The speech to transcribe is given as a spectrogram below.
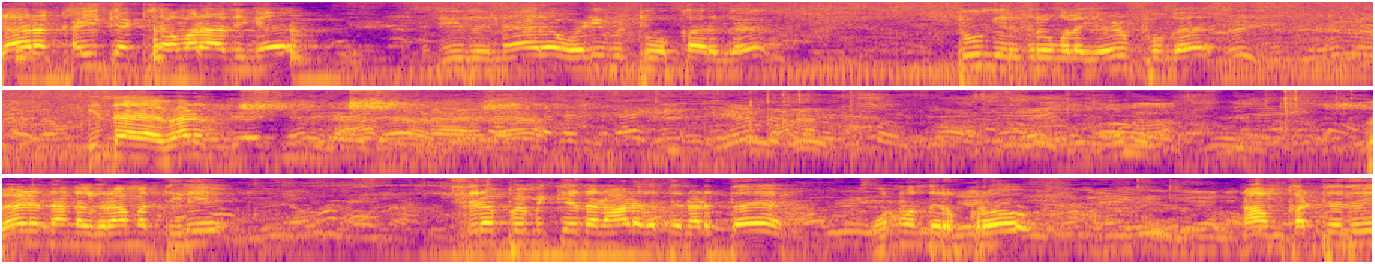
யாரும் கை கட்டி அமராதீங்க? இது நேராக வழிவிட்டு உட்காருங்க தூங்கி இருக்கிறவங்களை எழுப்புங்க. இந்த வேட வேடந்தாங்கல் கிராமத்திலே சிறப்புமிக்க இந்த நாடகத்தை நடத்த முன்வந்திருக்கிறோம். நாம் கட்டது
